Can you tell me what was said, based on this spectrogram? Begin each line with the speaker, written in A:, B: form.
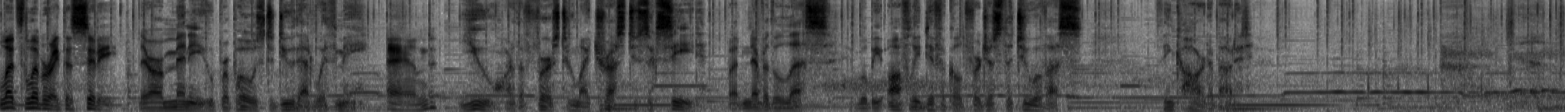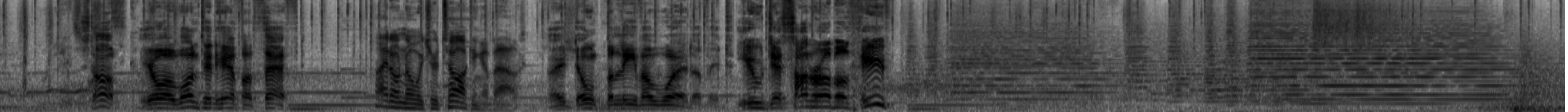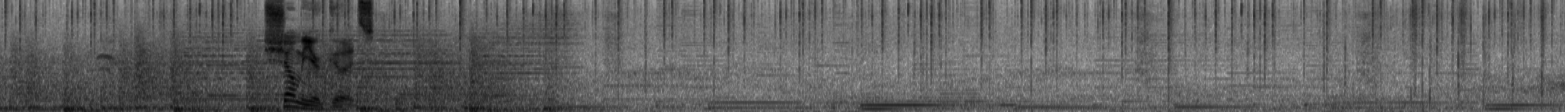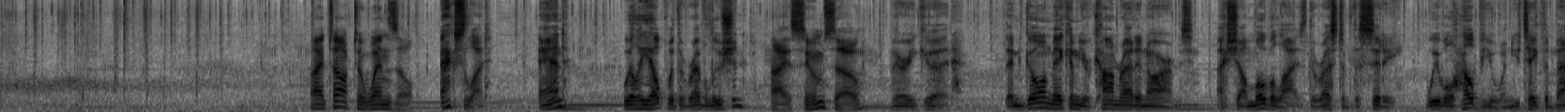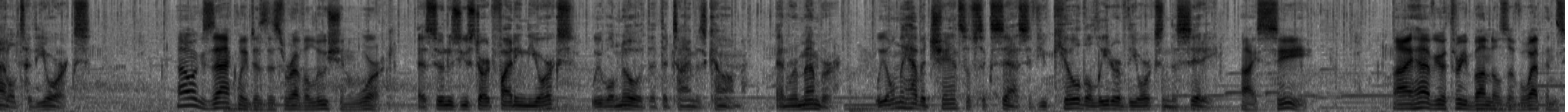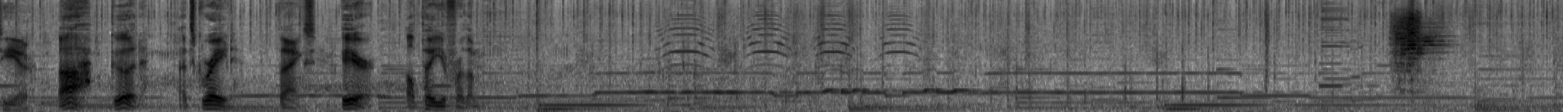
A: Let's liberate the city.
B: There are many who propose to do that with me.
A: And?
B: You are the first whom I trust to succeed. But nevertheless, it will be awfully difficult for just the two of us. Think hard about it.
C: Stop! You are wanted here for theft.
A: I don't know what you're talking about.
C: I don't believe a word of it. You dishonorable thief!
A: Show me your goods. I talked to Wenzel.
D: Excellent. And? Will he help with the revolution?
A: I assume so.
D: Very good. Then go and make him your comrade in arms. I shall mobilize the rest of the city. We will help you when you take the battle to the orcs.
A: How exactly does this revolution work?
D: As soon as you start fighting the orcs, we will know that the time has come. And remember, we only have a chance of success if you kill the leader of the orcs in the city.
A: I see. I have your three bundles of weapons here.
D: Ah, good. That's great. Thanks. Here, I'll pay you for them.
